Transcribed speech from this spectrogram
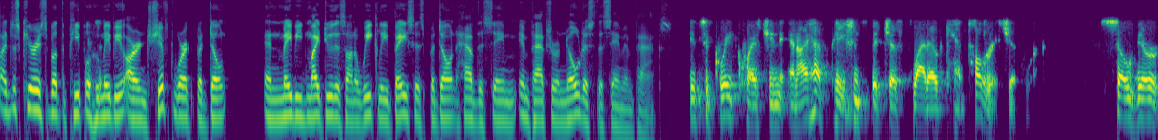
I'm just curious about the people who maybe are in shift work but don't, and maybe might do this on a weekly basis but don't have the same impacts or notice the same impacts. It's a great question, and I have patients that just flat out can't tolerate shift work. So there,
